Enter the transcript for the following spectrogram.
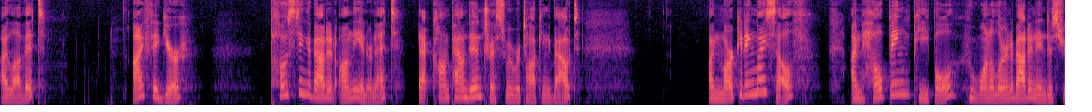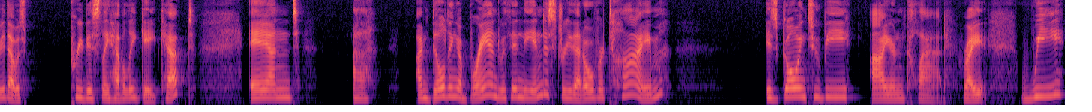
I love it. I figure posting about it on the internet, that compound interest we were talking about, I'm marketing myself. I'm helping people who want to learn about an industry that was previously heavily gate kept. And uh, I'm building a brand within the industry that over time is going to be ironclad, right? We,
